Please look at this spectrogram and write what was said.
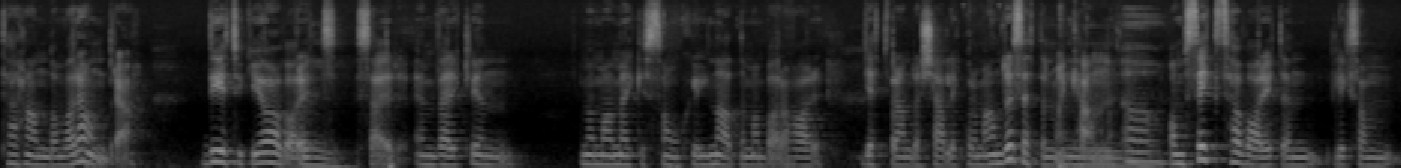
tar hand om varandra. Det tycker jag har varit så här, en verkligen, men man märker sån skillnad när man bara har gett varandra kärlek på de andra sätten man kan. Ja. Om sex har varit en, liksom,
